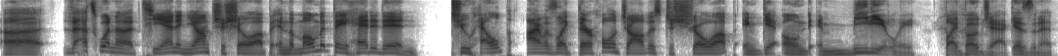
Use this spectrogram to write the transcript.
Uh, that's when uh, Tien and Yamcha show up, and the moment they headed in to help, I was like, their whole job is to show up and get owned immediately by Bojack, isn't it?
